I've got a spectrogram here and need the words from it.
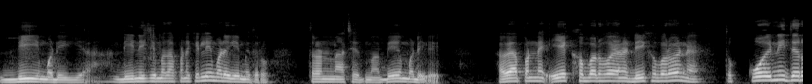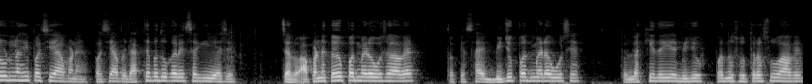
ડી મળી ગયા. ડીની કિંમત આપણને કેટલી મળી ગઈ મિત્રો? ત્રણના છેદમાં બે મળી ગઈ. હવે આપણને એ ખબર હોય અને ડી ખબર હોય ને, તો કોઈની જરૂર નહીં પછી આપણે. પછી આપણે જાતે બધું કરી શકીએ છીએ. ચલો, આપણને કયું પદ મેળવવું છે હવે? તો કે સાહેબ, બીજું પદ મેળવવું છે. તો લખી દઈએ, બીજું પદનું સૂત્ર શું આવે?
